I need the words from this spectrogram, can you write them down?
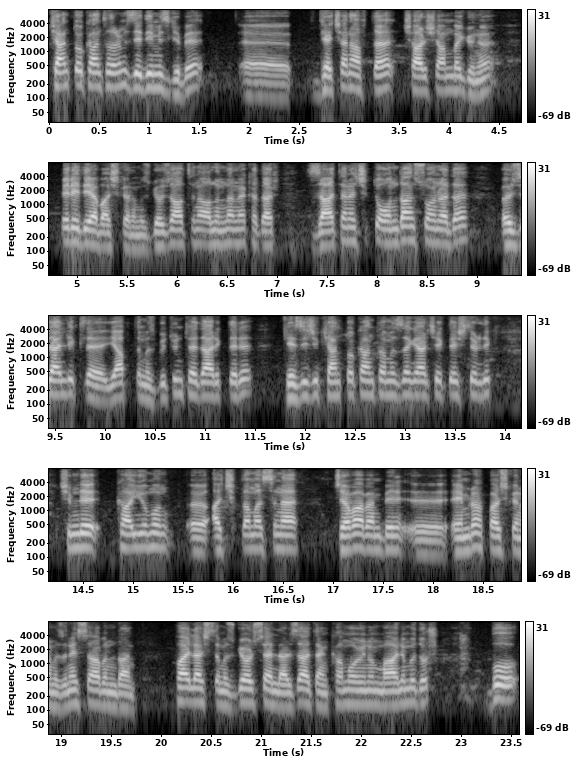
Kent lokantalarımız dediğimiz gibi e, geçen hafta çarşamba günü belediye başkanımız gözaltına alınana kadar zaten açıktı. Ondan sonra da özellikle yaptığımız bütün tedarikleri Gezici Kent Lokantamızda gerçekleştirdik. Şimdi kayyumun e, açıklamasına cevaben be, e, Emrah Başkanımızın hesabından paylaştığımız görseller zaten kamuoyunun malumudur. Bu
